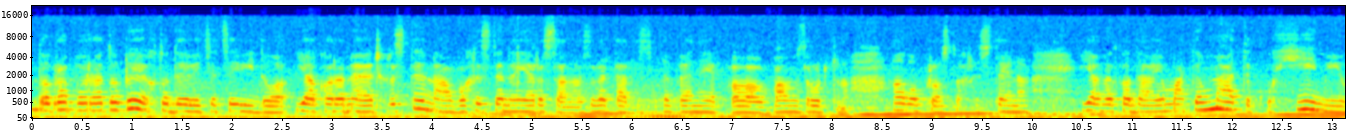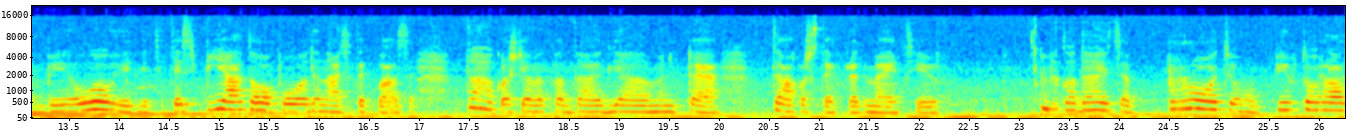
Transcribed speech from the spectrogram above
Добра пора доби, хто дивиться це відео. Я Короневич Христина або Христина Ярославна. Звертатися до мене як е, вам зручно, або просто Христина. Я викладаю математику, хімію, біологію для дітей з 5 по 11 класи. Також я викладаю для МНТ, також з тих предметів. Викладається протягом півтора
